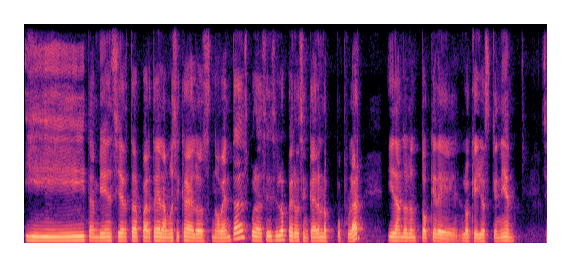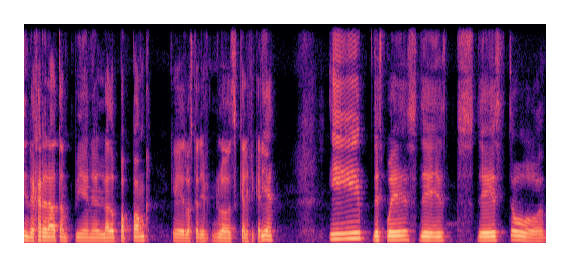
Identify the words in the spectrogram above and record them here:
y también cierta parte de la música de los noventas, por así decirlo, pero sin caer en lo popular y dándole un toque de lo que ellos querían, sin dejar de lado también el lado pop punk que los, los calificaría. Y después de de esto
